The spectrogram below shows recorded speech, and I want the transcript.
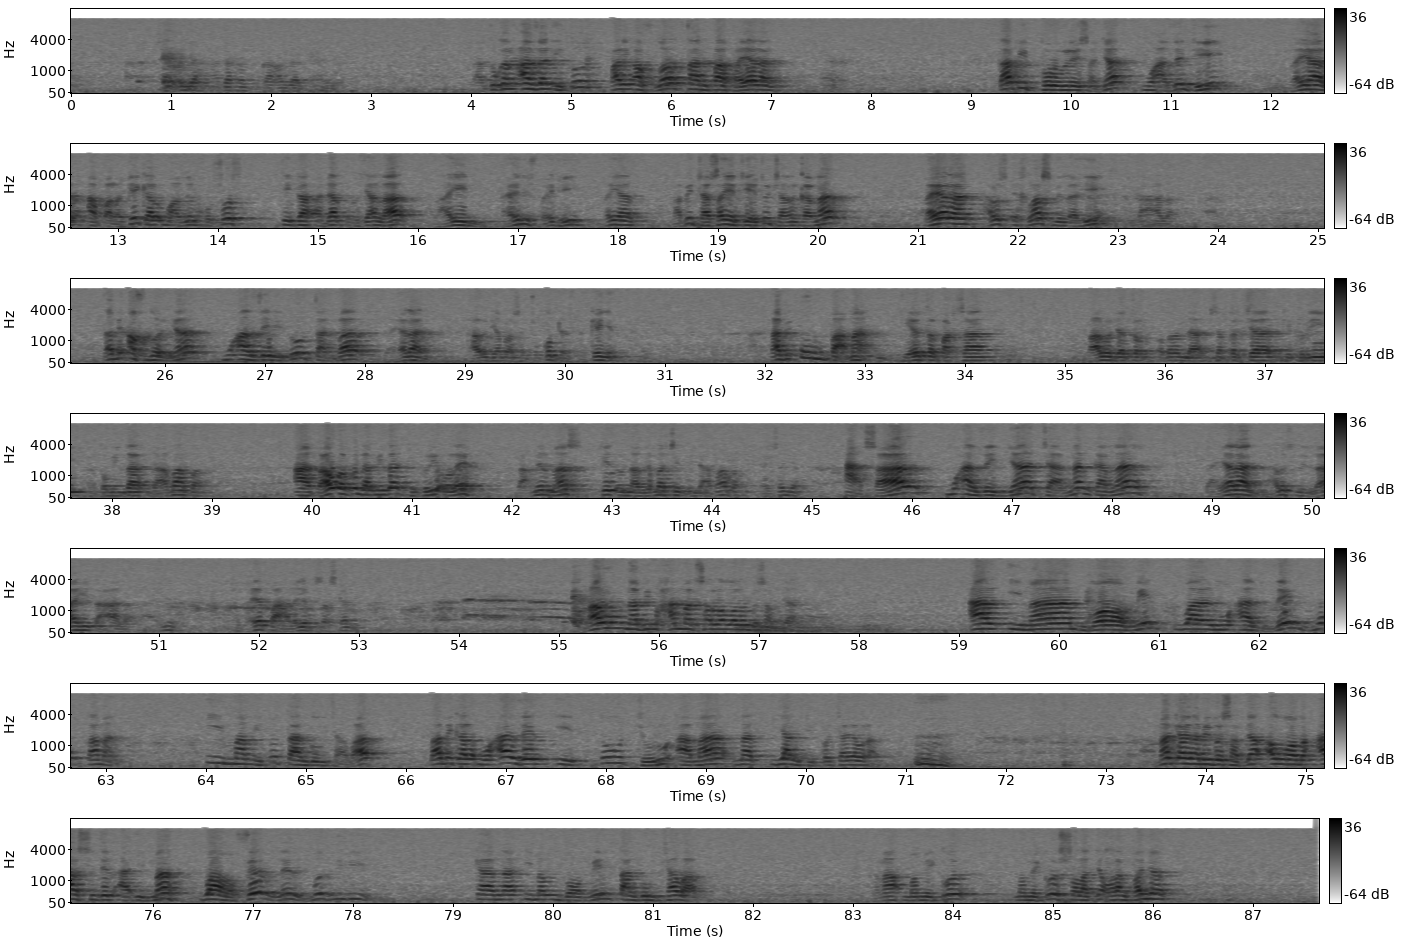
Nah, ada kan tukang azan. Nah, tukang azan itu paling afdal tanpa bayaran. Tapi boleh saja muazin dibayar, apalagi kalau muazin khusus tidak ada pekerjaan lain. Nah ini supaya dibayar. Tapi dasarnya dia itu jangan karena bayaran, harus ikhlas billahi ta'ala. Tapi afdolnya muazin itu tanpa bayaran kalau dia merasa cukup dan sebagainya. Tapi umpama dia terpaksa lalu dia ter, apa, tidak bisa kerja diberi atau minta tidak apa-apa atau walaupun tidak minta diberi oleh takmir masjid unagir masjid tidak apa-apa. Ya saja. Asal muazzinnya jangan karena bayaran. Harus lillahi ta'ala. Nah, supaya pahalanya besar sekali. Lalu Nabi Muhammad SAW bersabda al imam dhamin wal muazzin muktaman imam itu tanggung jawab tapi kalau muadzin itu juru amanat yang dipercaya orang maka Nabi bersabda Allah arsidil a'imah waghfir lil mudhibin karena imam domin tanggung jawab karena memikul memikul sholatnya orang banyak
